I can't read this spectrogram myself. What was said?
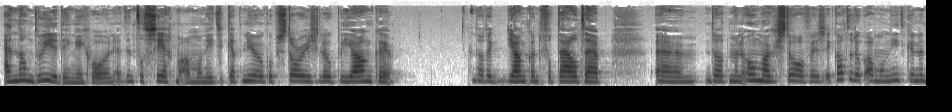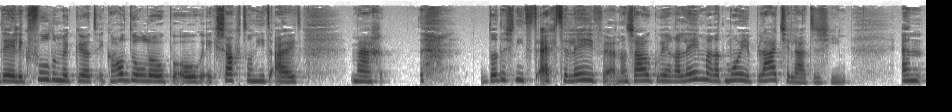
En dan doe je dingen gewoon. Het interesseert me allemaal niet. Ik heb nu ook op stories lopen janken. Dat ik jankend verteld heb um, dat mijn oma gestorven is. Ik had het ook allemaal niet kunnen delen. Ik voelde me kut. Ik had doorlopen ogen. Ik zag er niet uit. Maar dat is niet het echte leven. En dan zou ik weer alleen maar het mooie plaatje laten zien. En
